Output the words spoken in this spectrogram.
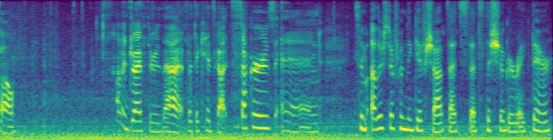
So, how to drive through that, but the kids got suckers and some other stuff from the gift shop. That's that's the sugar right there.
